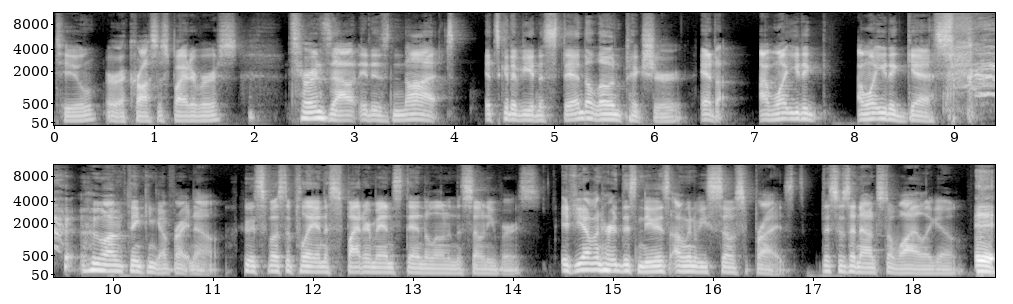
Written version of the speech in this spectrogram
2 or Across the Spider-Verse. Turns out it is not. It's going to be in a standalone picture and I want you to I want you to guess who I'm thinking of right now. Who's supposed to play in a Spider-Man standalone in the Sonyverse. If you haven't heard this news, I'm going to be so surprised. This was announced a while ago. I-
